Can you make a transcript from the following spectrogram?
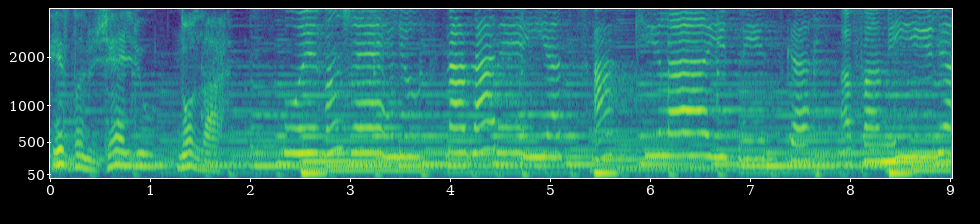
Evangelho no Lar. O Evangelho nas areias, Aquila e Prisca, a família.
